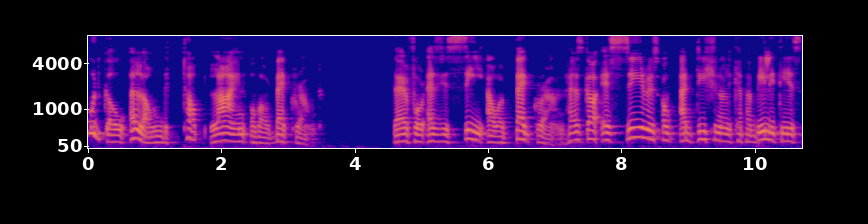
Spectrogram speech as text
would go along the top line of our background. Therefore, as you see, our background has got a series of additional capabilities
